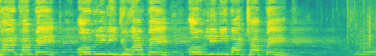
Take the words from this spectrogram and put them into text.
քաղաքապետ, ով լինի գյուղապետ, ով լինի վարչապետ։ Thank you.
